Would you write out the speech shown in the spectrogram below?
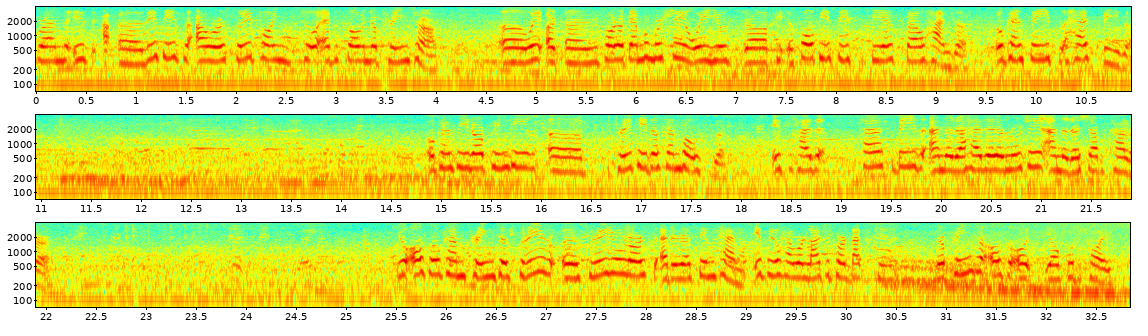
friend, is uh, this is our 3.2 X printer. Uh, we, uh, for the demo machine, we use the 4 pieces DX5 hand. You can see it's high speed. You can see the printing uh, printed samples. It has high speed and the high resolution and the sharp color. You also can print three, uh, three rulers at the same time. If you have a large production, the printer also a good choice.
